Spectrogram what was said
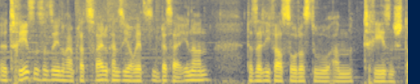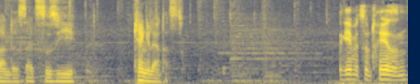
äh, Tresen ist tatsächlich noch ein Platz frei. Du kannst dich auch jetzt besser erinnern. Tatsächlich war es so, dass du am Tresen standest, als du sie kennengelernt hast. Gehen wir zum Tresen.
